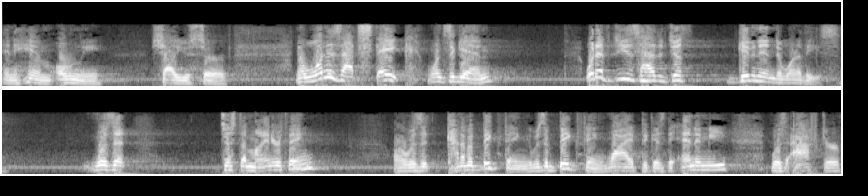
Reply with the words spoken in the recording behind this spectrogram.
and him only shall you serve. Now, what is at stake, once again? What if Jesus had just given in to one of these? Was it just a minor thing? Or was it kind of a big thing? It was a big thing. Why? Because the enemy was after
